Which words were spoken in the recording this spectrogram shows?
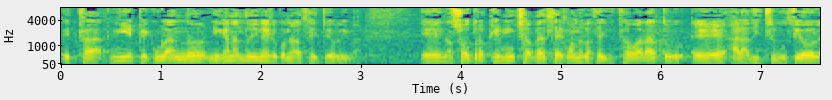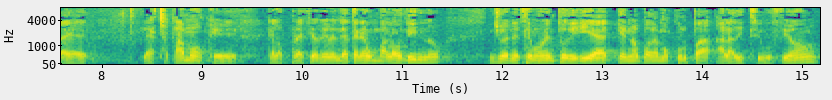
está ni especulando ni ganando dinero con el aceite de oliva. Eh, nosotros que muchas veces cuando el aceite está barato eh, a la distribución le, achacamos que, los precios deben de tener un valor digno, yo en este momento diría que no podemos culpar a la distribución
